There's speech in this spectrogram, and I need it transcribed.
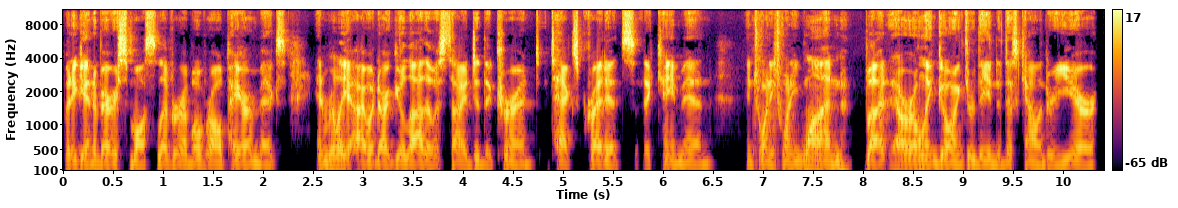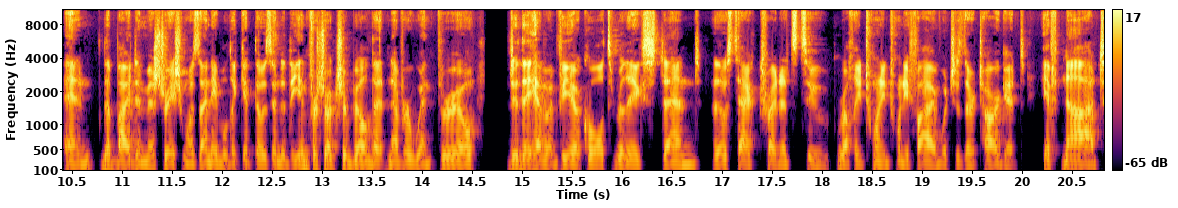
But again, a very small sliver of overall payer mix. And really, I would argue a lot of that was tied to the current tax credits that came in in 2021, but are only going through the end of this calendar year. And the Biden administration was unable to get those into the infrastructure bill that never went through do they have a vehicle to really extend those tax credits to roughly 2025, which is their target? If not,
